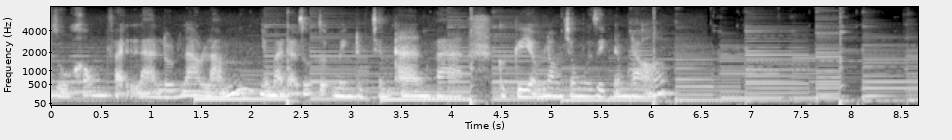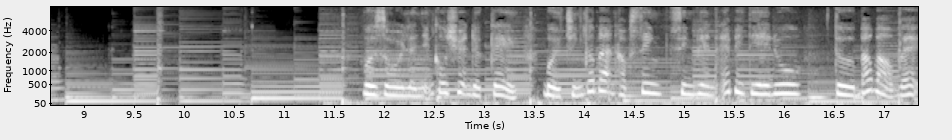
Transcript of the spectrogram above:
dù không phải là lớn lao lắm nhưng mà đã giúp tụi mình được trấn an và cực kỳ ấm lòng trong mùa dịch năm đó. Vừa rồi là những câu chuyện được kể bởi chính các bạn học sinh, sinh viên FPT Edu từ bác bảo vệ,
